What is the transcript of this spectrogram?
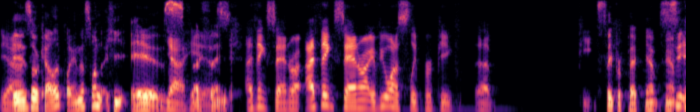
Yeah. Is Ocala playing this one? He is. yeah, he I is. think. I think Sandrock. I think Sandrock. If you want a sleeper peak, uh, peak. Sleeper pick. Yep. yep. Se-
